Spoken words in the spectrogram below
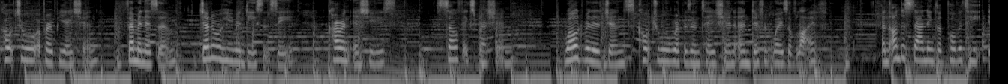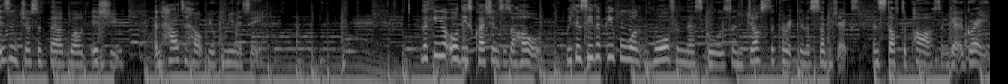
cultural appropriation, feminism, general human decency, current issues, self expression, world religions, cultural representation, and different ways of life, and understanding that poverty isn't just a third world issue, and how to help your community. Looking at all these questions as a whole, we can see that people want more from their schools than just the curricular subjects and stuff to pass and get a grade.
